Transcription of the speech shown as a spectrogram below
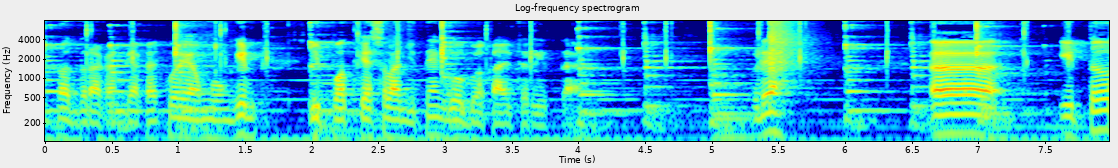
kontrakan kakak gue yang mungkin di podcast selanjutnya gue bakal cerita. Udah. Uh, itu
